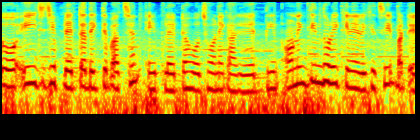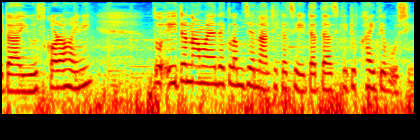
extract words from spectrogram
তো এই যে প্লেটটা দেখতে পাচ্ছেন, এই প্লেটটা হচ্ছে অনেক আগের দিন, অনেক দিন ধরেই কিনে রেখেছি বাট এটা ইউজ করা হয়নি। তো এইটা নামায় দেখলাম যে, না, ঠিক আছে, এইটাতে আজকে একটু খাইতে বসি।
